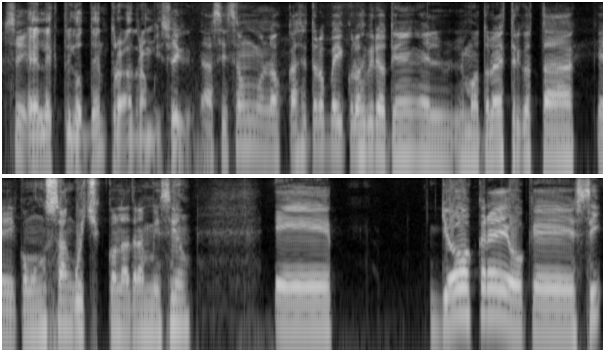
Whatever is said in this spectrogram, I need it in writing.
Sí. eléctrico dentro de la transmisión. Sí, así son los casi todos los vehículos híbridos tienen el, el motor eléctrico está eh, como un sándwich con la transmisión. Eh, yo creo que sí,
